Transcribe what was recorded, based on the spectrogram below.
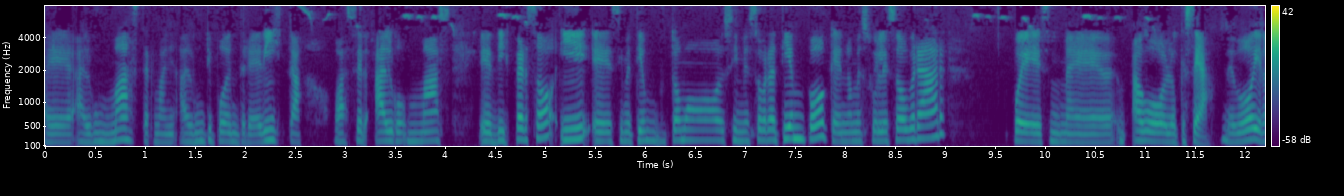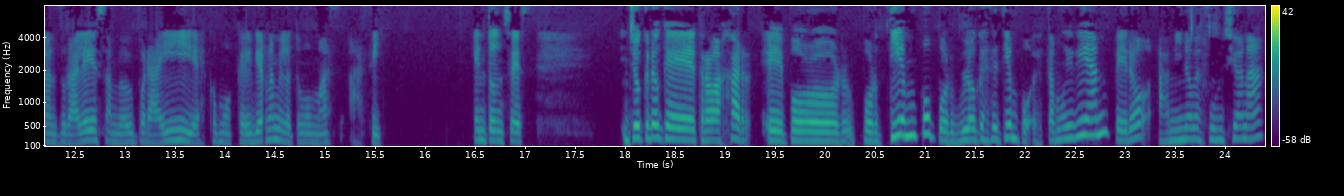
eh, algún máster, algún tipo de entrevista o hacer algo más eh, disperso y eh, si me tomo, si me sobra tiempo, que no me suele sobrar, pues me hago lo que sea, me voy a la naturaleza, me voy por ahí, es como que el viernes me lo tomo más así. Entonces, yo creo que trabajar por, por tiempo, por bloques de tiempo, está muy bien, pero a mí no me funciona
